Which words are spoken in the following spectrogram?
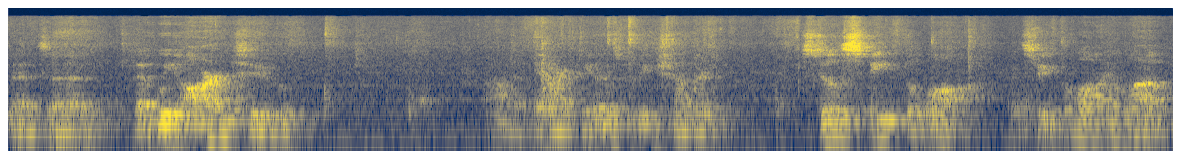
that, uh, that we are to, uh, in our dealings with each other, still speak the law, and speak the law in love.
